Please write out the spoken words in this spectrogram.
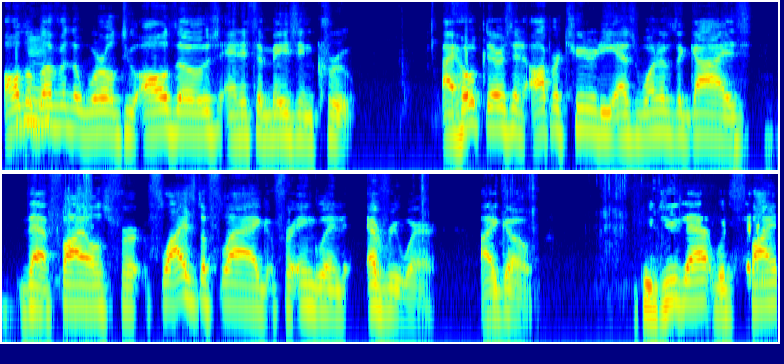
All the Mhm. love in the world to all those and its amazing crew. I hope there's an opportunity as one of the guys that files for flies the flag for England everywhere I go. To do that would finally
